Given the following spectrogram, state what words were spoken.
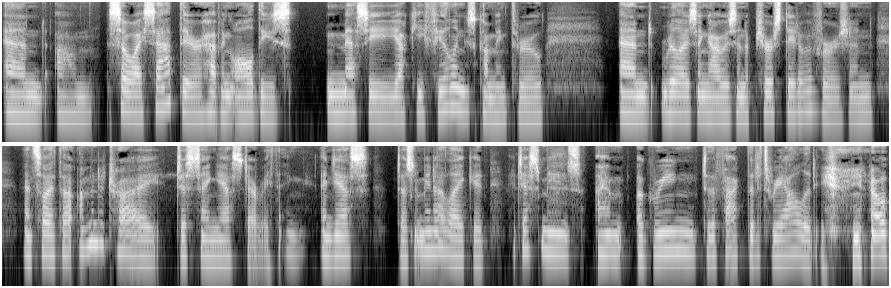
And um, so I sat there having all these messy, yucky feelings coming through and realizing I was in a pure state of aversion. And so I thought, I'm going to try just saying yes to everything. And yes doesn't mean I like it. It just means I'm agreeing to the fact that it's reality. you know,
